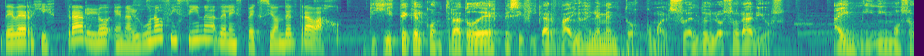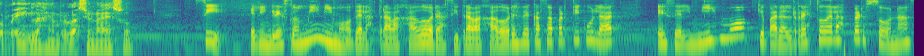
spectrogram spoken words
debe registrarlo en alguna oficina de la inspección del trabajo. Dijiste que el contrato debe especificar varios elementos como el sueldo y los horarios. ¿Hay mínimos o reglas en relación a eso? Sí, el ingreso mínimo de las trabajadoras y trabajadores de casa particular es el mismo que para el resto de las personas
